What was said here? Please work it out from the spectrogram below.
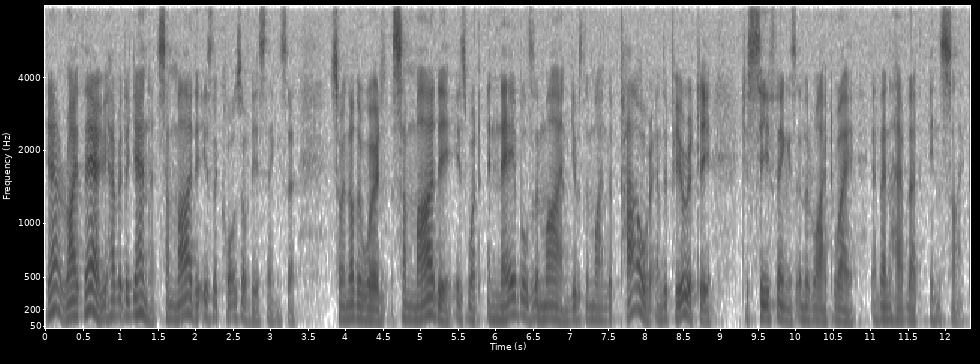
Yeah, right there, you have it again. Samadhi is the cause of these things. So, in other words, samadhi is what enables the mind, gives the mind the power and the purity to see things in the right way and then have that insight.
